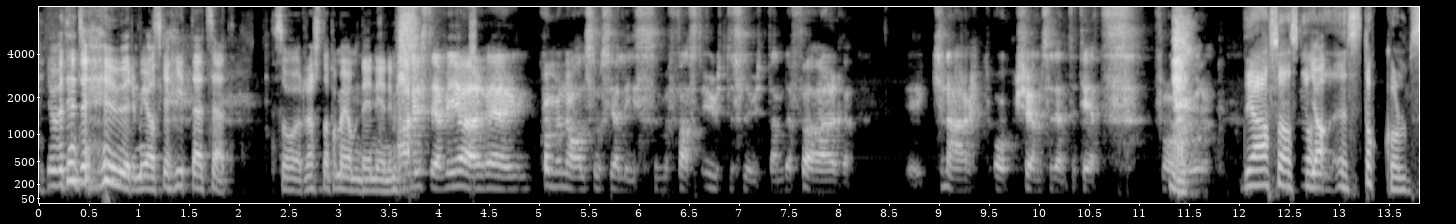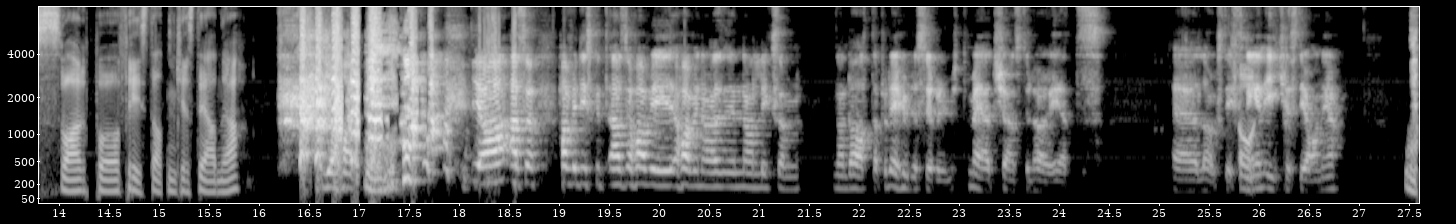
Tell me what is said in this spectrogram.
jag vet inte hur, men jag ska hitta ett sätt. Så rösta på mig om det är det ni vill. Ja, just det. Vi gör eh, kommunal socialism fast uteslutande för eh, knark och könsidentitetsfrågor. Det er altså, altså Ja. eh, Stockholms svar på fristaten Kristiania. Jag har, ja, alltså har vi, diskut- alltså, har vi, har vi några, någon, liksom, någon data på det, hur det ser ut med könstillhörighetslagstiftningen eh, i Christiania?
